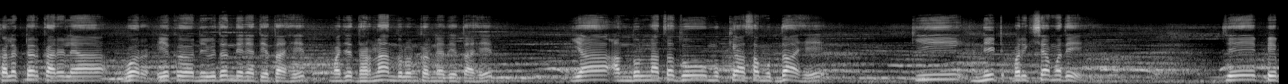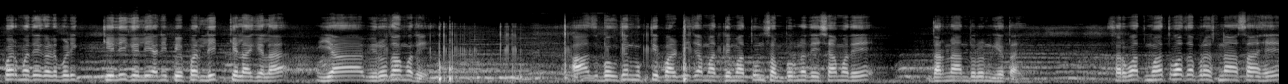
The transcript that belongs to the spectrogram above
कलेक्टर कार्यालयावर एक निवेदन देण्यात येत आहेत म्हणजे धरणं आंदोलन करण्यात येत आहेत या आंदोलनाचा जो मुख्य असा मुद्दा आहे की नीट परीक्षामध्ये जे पेपरमध्ये गडबडी केली गेली आणि पेपर लीक केला गेला या विरोधामध्ये आज बहुजन मुक्ती पार्टीच्या माध्यमातून संपूर्ण देशामध्ये धरणं आंदोलन घेत आहे. सर्वात महत्त्वाचा प्रश्न असा आहे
